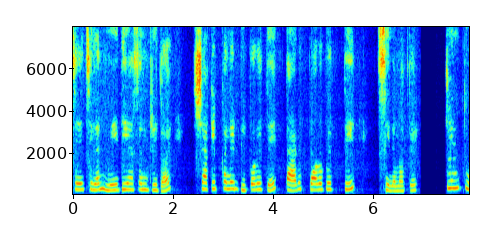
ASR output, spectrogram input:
চেয়েছিলেন মেহেদী হাসান হৃদয়। শাকিব খানের বিপরীতে তার পরবর্তী সিনেমাতে। কিন্তু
